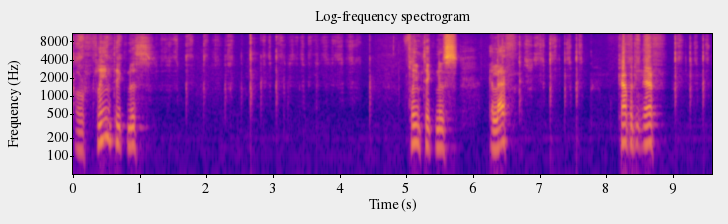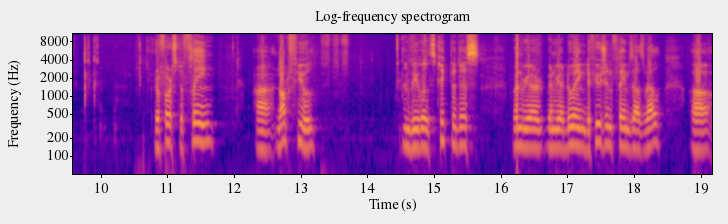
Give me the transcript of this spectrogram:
our flame thickness flame thickness LF capital F refers to flame uh, not fuel. And we will stick to this when we are when we are doing diffusion flames as well uh,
